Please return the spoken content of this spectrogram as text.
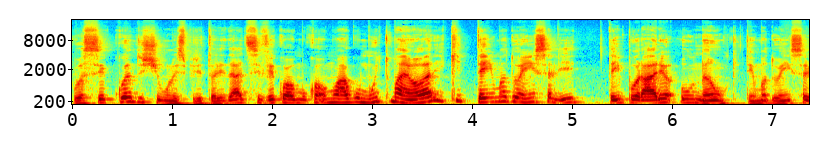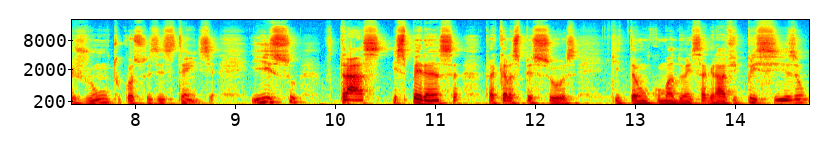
você, quando estimula a espiritualidade, se vê como, como algo muito maior e que tem uma doença ali, temporária ou não, que tem uma doença junto com a sua existência. Isso traz esperança para aquelas pessoas que estão com uma doença grave e precisam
